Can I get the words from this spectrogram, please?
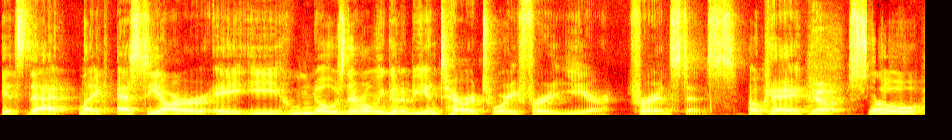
it's that like SDR or AE who knows they're only going to be in territory for a year for instance okay Yep. so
